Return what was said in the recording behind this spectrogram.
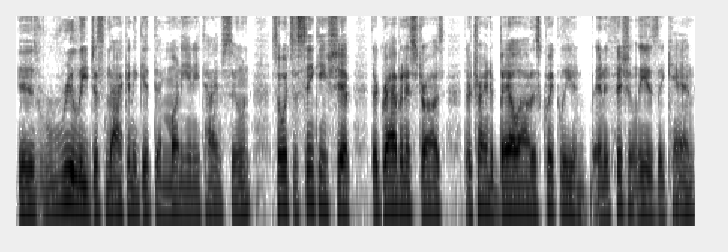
is really just not going to get them money anytime soon. So it's a sinking ship. They're grabbing at straws. They're trying to bail out as quickly and, and efficiently as they can.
